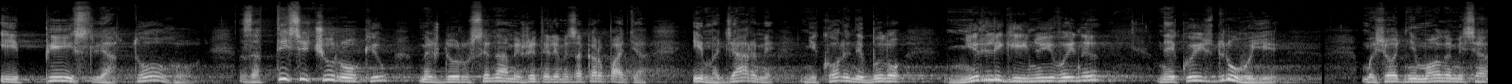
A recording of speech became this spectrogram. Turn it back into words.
і після того за тисячу років між русинами, жителями Закарпаття і мадярами ніколи не було ні релігійної війни, ні якоїсь другої. Ми сьогодні молимося,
